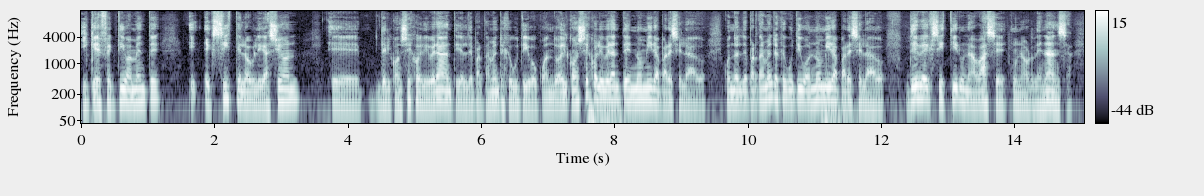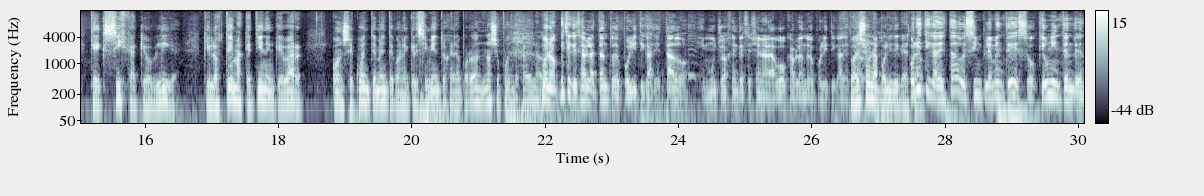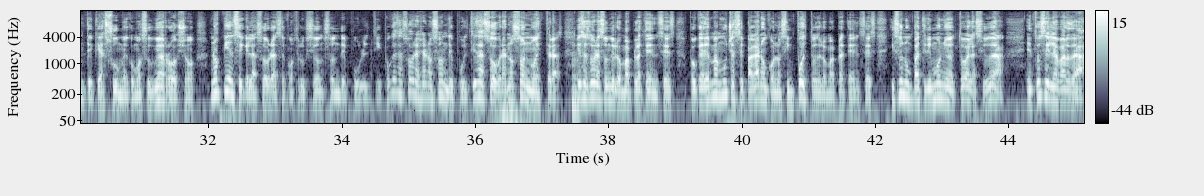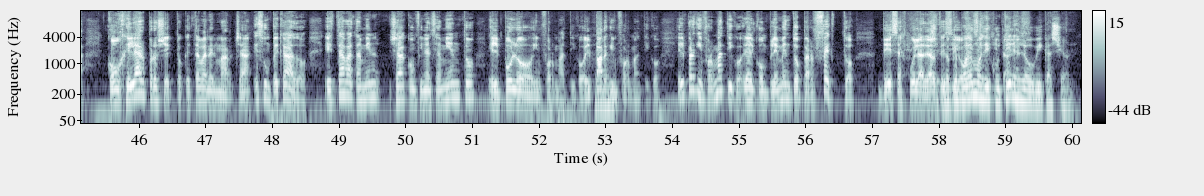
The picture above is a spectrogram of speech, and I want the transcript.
y que efectivamente eh, existe la obligación eh, del Consejo Deliberante y del Departamento Ejecutivo, cuando el Consejo Deliberante no mira para ese lado, cuando el Departamento Ejecutivo no mira para ese lado, debe existir una base, una ordenanza que exija, que obligue, que los temas que tienen que ver consecuentemente con el crecimiento general por don, no se pueden dejar de lado. Bueno, viste que se habla tanto de políticas de Estado y mucha gente se llena la boca hablando de políticas de Estado. es una política de Estado. Política de Estado es simplemente eso, que un intendente que asume como asumió Arroyo, no piense que las obras de construcción son de Pulti, porque esas obras ya no son de Pulti, esas obras no son nuestras, mm. esas obras son de los malplatenses, porque además muchas se pagaron con los impuestos de los malplatenses y son un patrimonio de toda la ciudad. Entonces la verdad, congelar proyectos que estaban en marcha es un pecado. Estaba también ya con financiamiento el polo informático, el parque informático. El parque informático era el complemento perfecto de esa escuela de artes. Lo que podemos discutir es la ubicación.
